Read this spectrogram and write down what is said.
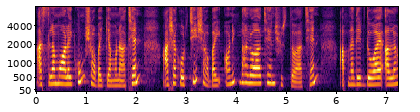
আসসালামু আলাইকুম, সবাই কেমন আছেন? আশা করছি সবাই অনেক ভালো আছেন, সুস্থ আছেন। আপনাদের দোয়ায় আল্লাহ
